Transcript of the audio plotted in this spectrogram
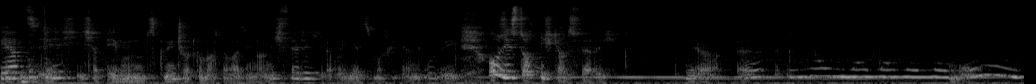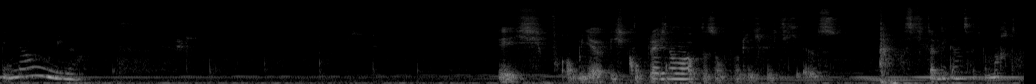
fertig. Ich habe eben einen Screenshot gemacht, da war sie noch nicht fertig. Aber jetzt mache ich einen, wo sie. Oh, sie ist doch nicht ganz fertig. Ja, äh. Oh, genau. Ich probiere. Ich gucke gleich nochmal, ob das auch wirklich richtig ist was ich da die ganze Zeit gemacht habe.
